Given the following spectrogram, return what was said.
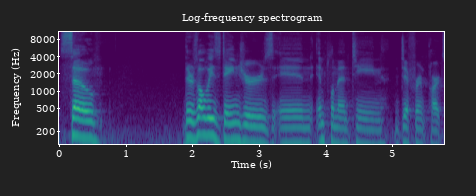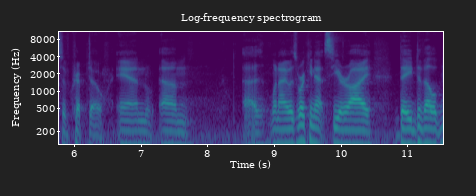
So there's always dangers in implementing different parts of crypto. And um, uh, when I was working at CRI, they developed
